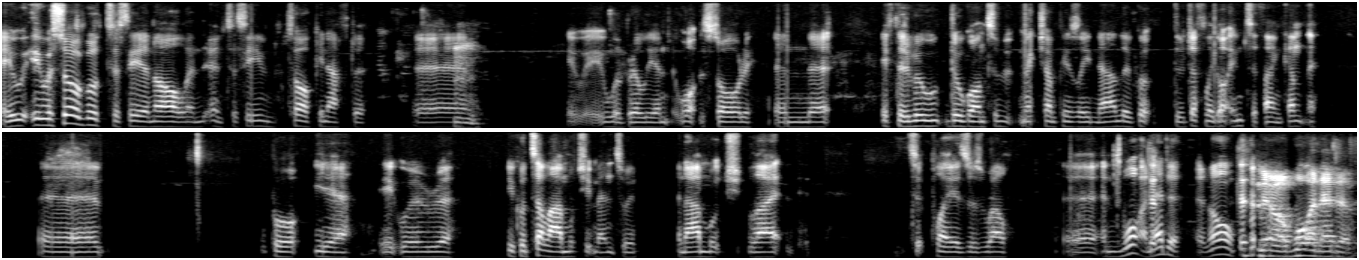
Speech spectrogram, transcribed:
it, it was so good to see and all, and, and to see him talking after. Um, it, it was brilliant. What a story! And uh, if they do, do go on to make Champions League now, they've got they've definitely got him to thank, haven't they? Uh, but yeah, it were. Uh, you could tell how much it meant to him, and how much like to players as well. Uh, and what an The- header and all. no, what an header.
